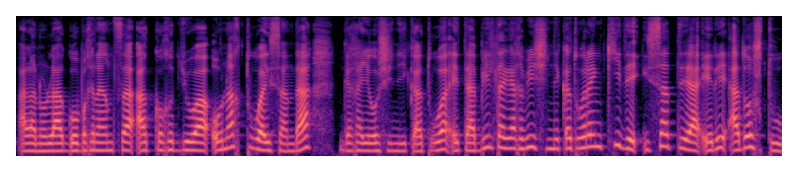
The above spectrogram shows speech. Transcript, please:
ala nola gobernantza akordioa onartua izan da, garraio sindikatua eta biltagarbi sindikatuaren kide izatea ere adostu.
